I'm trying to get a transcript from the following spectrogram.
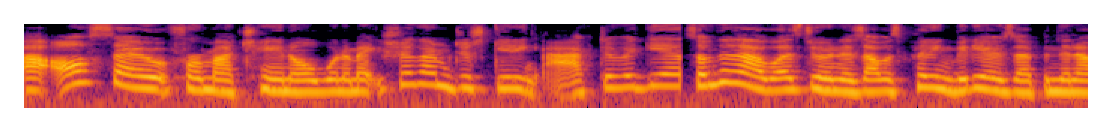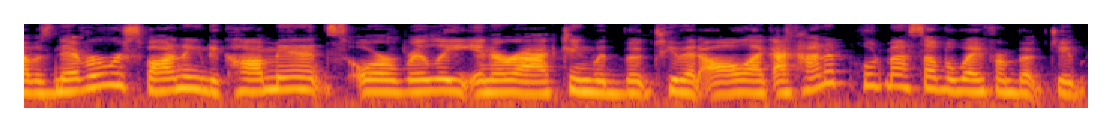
I also, for my channel, want to make sure that I'm just getting active again. Something I was doing is I was putting videos up and then I was never responding to comments or really interacting with BookTube at all. Like I kind of pulled myself away from BookTube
